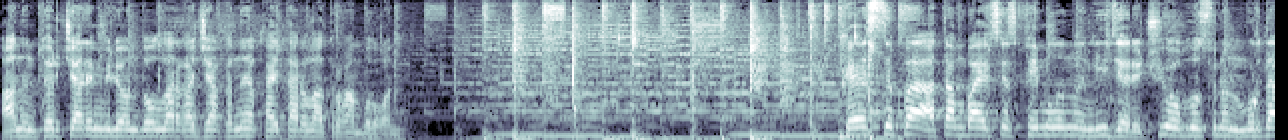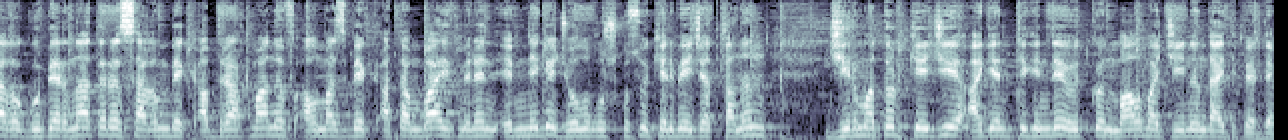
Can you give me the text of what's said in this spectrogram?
Анын төрт жарым миллион долларга жакыны кайтарыла турган болгон ксдп атамбаевсиз кыймылынын лидери чүй облусунун мурдагы губернатору сагынбек абдрахманов алмазбек атамбаев менен эмнеге жолугушкусу келбей жатканын жыйырма төрт kg агенттигинде өткөн маалымат жыйынында айтып берди.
